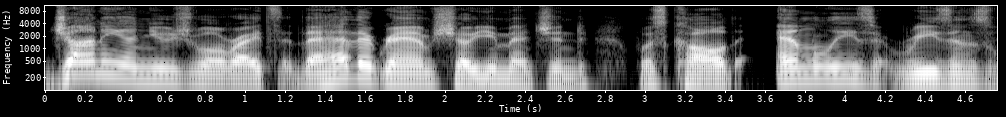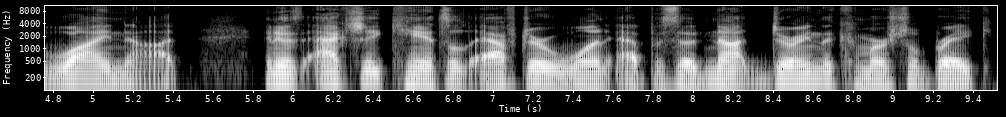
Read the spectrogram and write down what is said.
Johnny Unusual writes The Heather Graham show you mentioned was called Emily's Reasons Why Not, and it was actually canceled after one episode, not during the commercial break.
